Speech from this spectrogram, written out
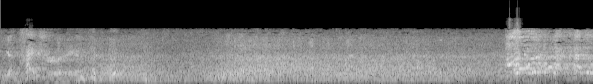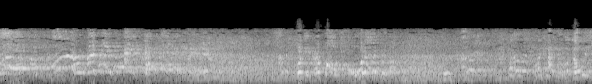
这眼太直了，这个。看见我了，我里边报仇来了是吧？他看见我高兴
